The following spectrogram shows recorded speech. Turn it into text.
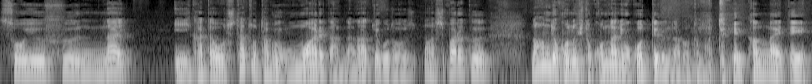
そういうふうな言い方をしたと多分思われたんだなということを、まあしばらく、なんでこの人こんなに怒ってるんだろうと思って 考えて、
